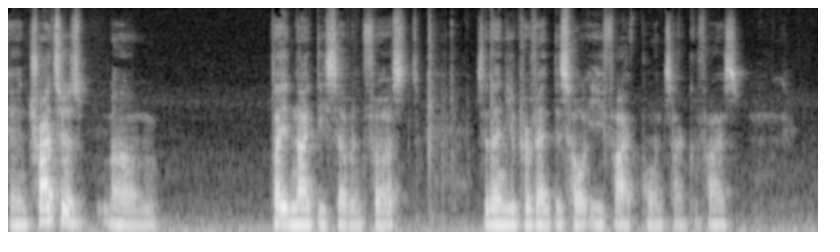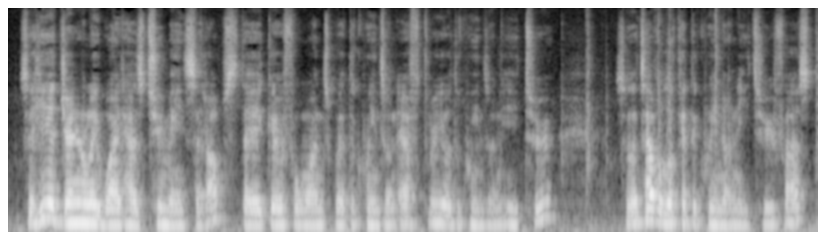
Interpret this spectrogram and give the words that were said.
and try to um, play knight d7 first so then you prevent this whole e5 pawn sacrifice. So here generally white has two main setups. They go for ones where the queen's on f3 or the queen's on e2. So let's have a look at the queen on e2 first.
